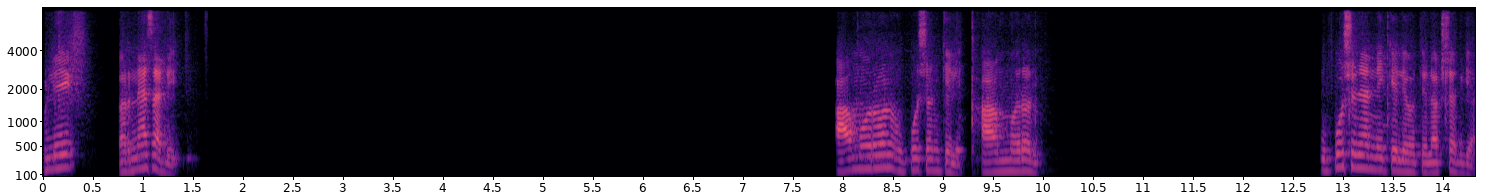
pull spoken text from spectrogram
खुले करण्यासाठी आमरण उपोषण केले. आमरण उपोषण यांनी केले होते लक्षात घ्या.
